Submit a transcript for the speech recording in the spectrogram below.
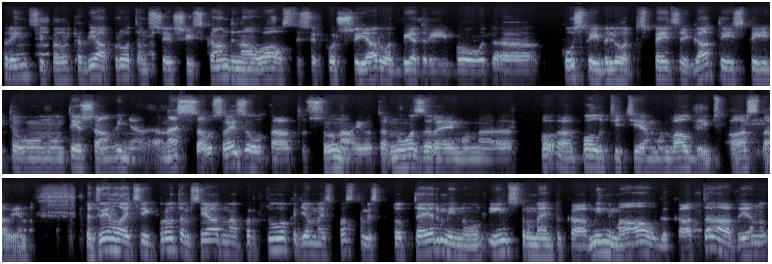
principa, ka, jā, protams, ir šī skandināvu valstis, ir, kur šī arotbiedrību kustība ļoti spēcīgi attīstīta un, un tiešām viņa nes savus rezultātus, runājot ar nozarēm un politiķiem un valdības pārstāvjiem. Bet vienlaicīgi, protams, jārunā par to, ka, ja mēs paskatāmies to terminu un instrumentu kā minimāla alga kā tāda, ja, nu,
